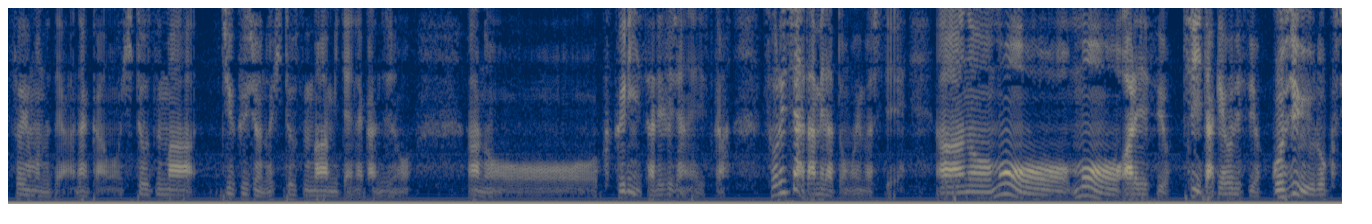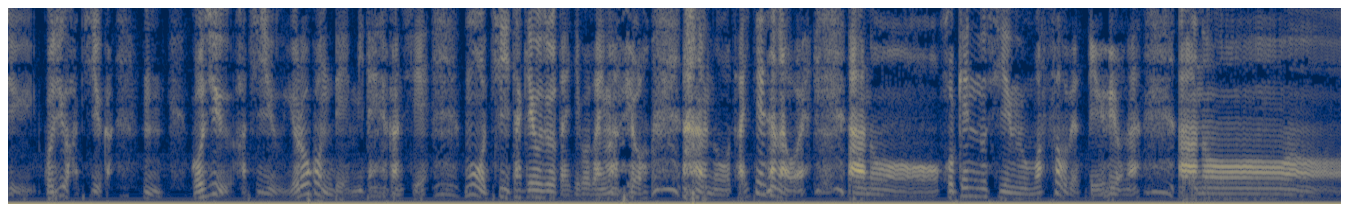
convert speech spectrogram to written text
そういうものでは、なんかもう人妻、熟女の人妻みたいな感じの、あのー、くくりにされるじゃないですか。それじゃダメだと思いまして。あのー、もう、もう、あれですよ。地位竹雄ですよ。50、60、50、80か。うん。50、80、喜んで、みたいな感じで、もう地位竹雄状態でございますよ。あのー、最低だな、おい。あの保険の CM を真っ青でっていうような、あの、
